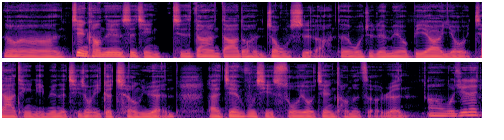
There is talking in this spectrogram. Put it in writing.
那么健康这件事情，其实当然大家都很重视啊，但是我觉得没有必要由家庭里面的其中一个成员来肩负起所有健康的责任。嗯，我觉得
